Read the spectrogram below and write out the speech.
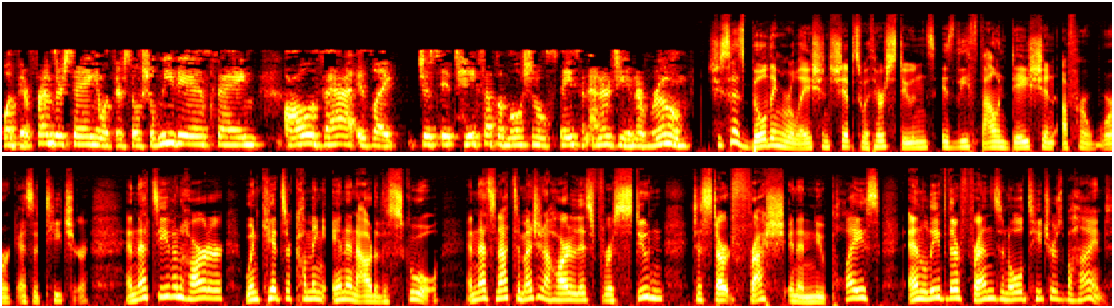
what their friends are saying and what their social media is saying. All of that is like just it takes up emotional space and energy in a room. She says building relationships with her students is the foundation of her work as a teacher. And that's even harder when kids are coming in and out of the school. And that's not to mention how hard it is for a student to start fresh in a new place and leave their friends and old teachers behind.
